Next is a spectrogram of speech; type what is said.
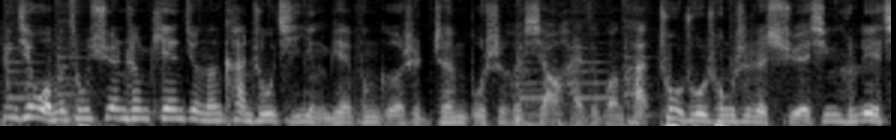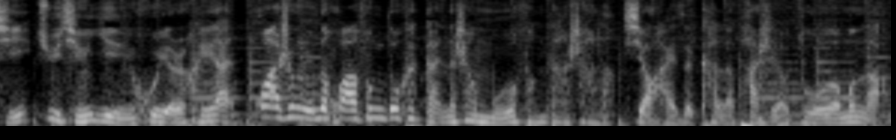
并且我们从宣传片就能看出其影片风格是真不适合小孩子观看，处处充斥着血腥和猎奇，剧情隐晦而黑暗，花生人的画风都快赶得上魔方大厦了，小孩子看了怕是要做噩梦啊！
